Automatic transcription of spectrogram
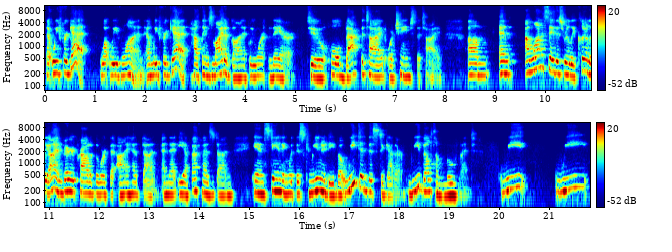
that we forget what we've won and we forget how things might have gone if we weren't there to hold back the tide or change the tide. Um, and I want to say this really clearly. I am very proud of the work that I have done and that EFF has done in standing with this community, but we did this together. We built a movement. We, we,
